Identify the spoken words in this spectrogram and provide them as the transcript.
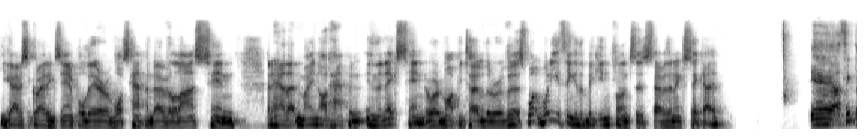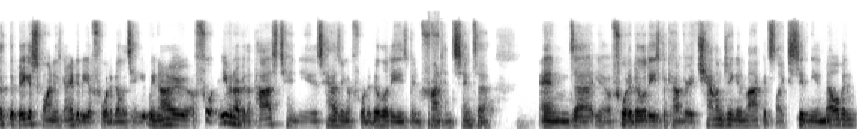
you gave us a great example there of what's happened over the last 10 and how that may not happen in the next 10, or it might be totally the reverse. What, what do you think are the big influences over the next decade? Yeah, I think that the biggest one is going to be affordability. We know, even over the past 10 years, housing affordability has been front and center. And, uh, you know, affordability has become very challenging in markets like Sydney and Melbourne,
